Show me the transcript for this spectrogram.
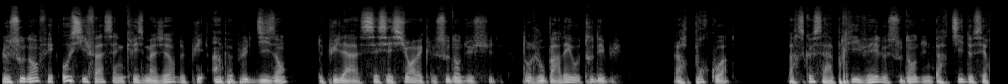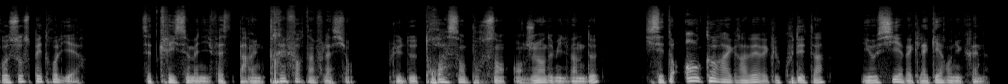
le Soudan fait aussi face à une crise majeure depuis un peu plus de 10 ans, depuis la sécession avec le Soudan du Sud, dont je vous parlais au tout début. Alors pourquoi? Parce que ça a privé le Soudan d'une partie de ses ressources pétrolières. Cette crise se manifeste par une très forte inflation, plus de 300% en juin 2022, qui s'est encore aggravée avec le coup d'État et aussi avec la guerre en Ukraine.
